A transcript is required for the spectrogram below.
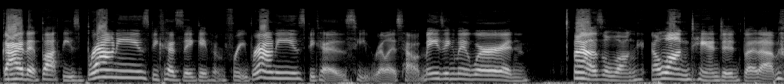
guy that bought these brownies because they gave him free brownies because he realized how amazing they were. And that was a long a long tangent, but um,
